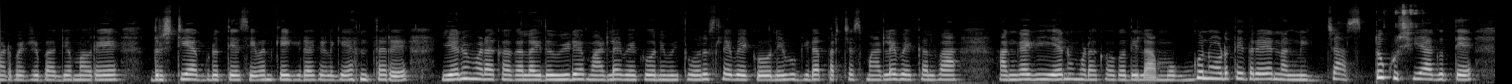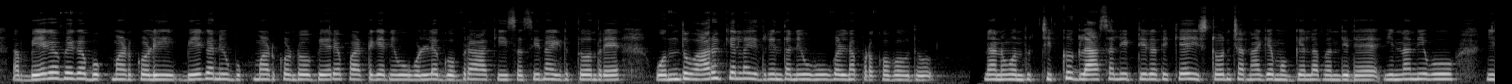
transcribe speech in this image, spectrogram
ಮಾಡಬೇಡ್ರಿ ಭಾಗ್ಯಮ್ಮ ಅವರೇ, ದೃಷ್ಟಿ ಆಗ್ಬಿಡುತ್ತೆ, ಸೇವಂತಿಗೆ ಗಿಡಗಳಿಗೆ ಅಂತಾರೆ. ಏನು ಮಾಡೋಕ್ಕಾಗಲ್ಲ, ಇದು ವಿಡಿಯೋ ಮಾಡಲೇಬೇಕು, ನಿಮಗೆ ತೋರಿಸ್ಲೇಬೇಕು, ನೀವು ಗಿಡ ಪರ್ಚೇಸ್ ಮಾಡಲೇಬೇಕಲ್ವಾ? ಹಾಗಾಗಿ ಏನು ಮಾಡೋಕ್ಕಾಗೋದಿಲ್ಲ. ಮೊಗ್ಗು ನೋಡ್ತಿದ್ರೆ ನಂಗೆ ನಿಜ ಅಷ್ಟು ಖುಷಿಯಾಗುತ್ತೆ ಬೇಗ ಬೇಗ ಬುಕ್ ಮಾಡ್ಕೊಳ್ಳಿ, ಬೇಗ ನೀವು ಬುಕ್ ಮಾಡಿಕೊಂಡು ಬೇರೆ ಪಾಟಿಗೆ ನೀವು ಒಳ್ಳೆ ಗೊಬ್ಬರ ಹಾಕಿ ಸಸಿನ ಇಡ್ತು ಅಂದರೆ ಒಂದು ವಾರಕ್ಕೆಲ್ಲ ಇದರಿಂದ ನೀವು ಹೂಗಳನ್ನ ಪಡ್ಕೋಬೋದು ನಾನು ಒಂದು ಚಿಕ್ಕ ಗ್ಲಾಸಲ್ಲಿ ಇಟ್ಟಿರೋದಕ್ಕೆ ಇಷ್ಟೊಂದು ಚೆನ್ನಾಗೆ ಮೊಗ್ಗೆಲ್ಲ ಬಂದಿದೆ. ಇನ್ನು ನೀವು ಈ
